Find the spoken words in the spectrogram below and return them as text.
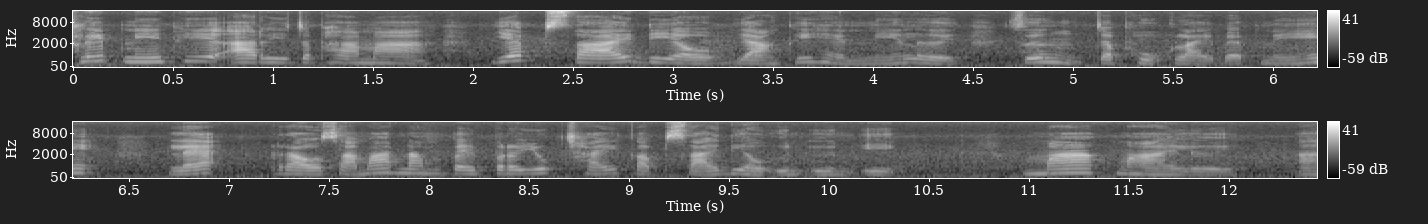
คลิปนี้พี่อารีจะพามาเย็บซ้ายเดียวอย่างที่เห็นนี้เลย ซึ่งจะผูกไหล่แบบนี้ และเราสามารถนำไปประยุกต์ใช้กับสายเดี่ยวอื่นๆอีก มากมายเลยอ่า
